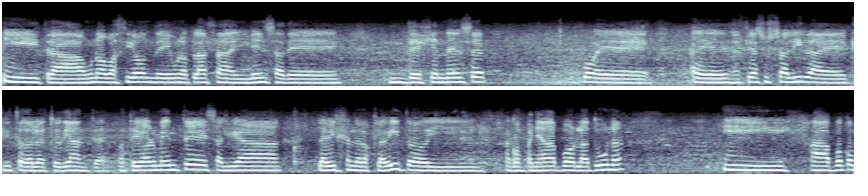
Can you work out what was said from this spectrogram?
y tras una ovación de una plaza inmensa de, de pues eh, hacía su salida el Cristo de los Estudiantes. Posteriormente salía la Virgen de los Clavitos y acompañada por la Tuna y a, poco,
